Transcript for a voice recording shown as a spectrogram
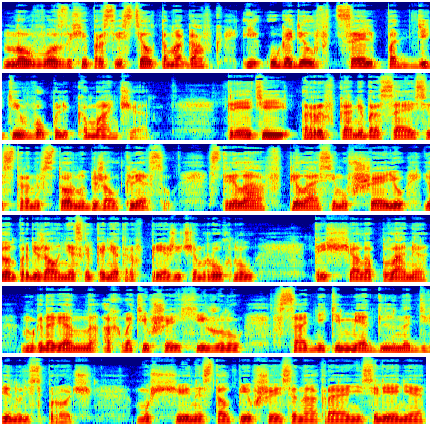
но в воздухе просвистел томагавк и угодил в цель под дикий вопль Команча. Третий, рывками бросаясь из стороны в сторону, бежал к лесу. Стрела впилась ему в шею, и он пробежал несколько метров, прежде чем рухнул. Трещало пламя, мгновенно охватившее хижину. Всадники медленно двинулись прочь. Мужчины, столпившиеся на окраине селения,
